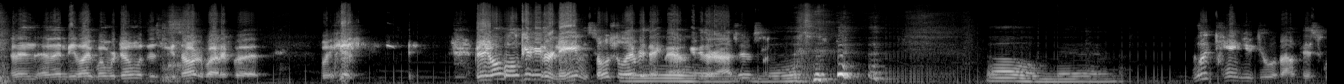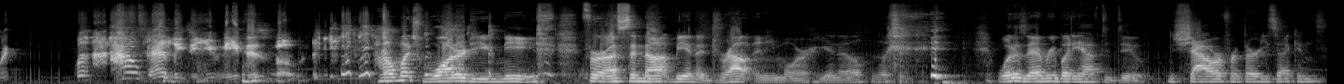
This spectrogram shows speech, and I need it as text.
and then and then be like, when we're done with this, we can talk about it. But we can, we know, we'll give you their name, social, everything, man. We'll give you their address. oh man. What can you do about this? week? Well, how badly do you need this vote? How much water do you need for us to not be in a drought anymore? You know, what does everybody have to do? Shower for thirty seconds?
